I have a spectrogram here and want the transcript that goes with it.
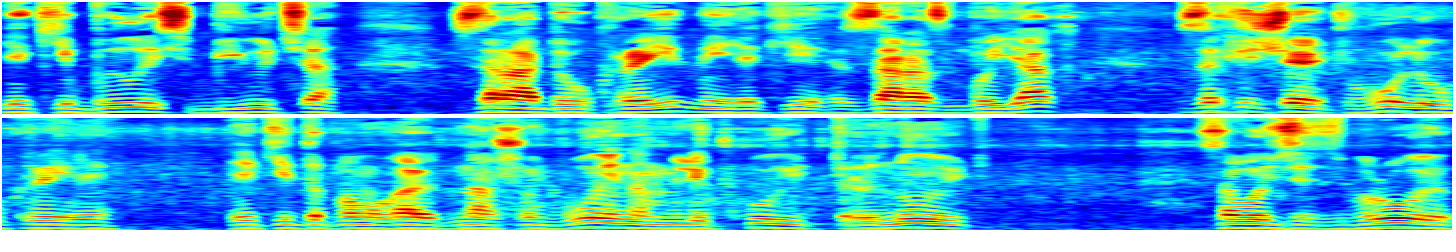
які бились, б'ються заради України, які зараз в боях захищають волю України, які допомагають нашим воїнам, лікують, тренують, завозять зброю,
